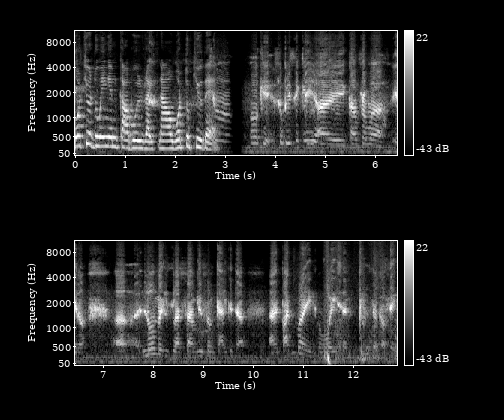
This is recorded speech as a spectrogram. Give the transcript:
what you're doing in Kabul right now. What took you there? Okay, so basically, I come from a you know uh, low middle class family from Calcutta, and pardon my voice and the coughing.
